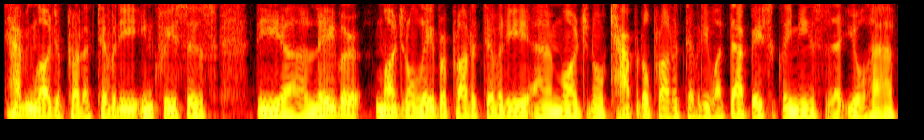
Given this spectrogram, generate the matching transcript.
Having larger productivity increases the uh, labor, marginal labor productivity and marginal capital productivity. What that basically means is that you'll have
